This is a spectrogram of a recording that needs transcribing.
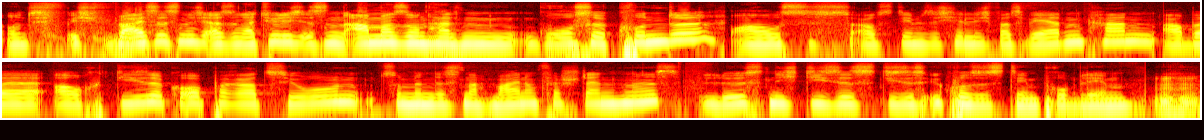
Und ich weiß es nicht, also natürlich ist ein Amazon halt ein großer Kunde, aus, aus dem sicherlich was werden kann, aber auch diese Kooperation, zumindest nach meinem Verständnis, löst nicht dieses, dieses Ökosystemproblem. Mhm.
